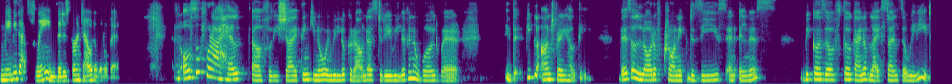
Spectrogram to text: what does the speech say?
maybe that flame that is burnt out a little bit. And also for our health, uh, Felicia, I think, you know, when we look around us today, we live in a world where people aren't very healthy. There's a lot of chronic disease and illness because of the kind of lifestyles that we lead.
